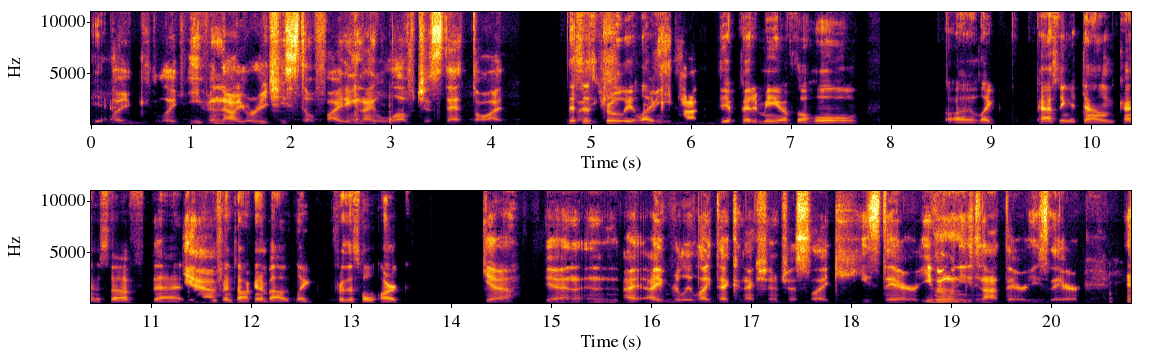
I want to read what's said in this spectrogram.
Yeah. Like like even now Yoriichi's still fighting and I love just that thought. This is Like, truly I like mean, not the epitome of the whole, uh, like passing it down kind of stuff that Yeah. we've been talking about, like for this whole arc. Yeah, yeah, and, and I, I really like that connection of just like he's there, even when he's not there, he's there.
